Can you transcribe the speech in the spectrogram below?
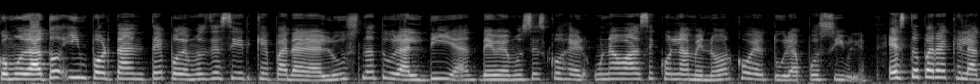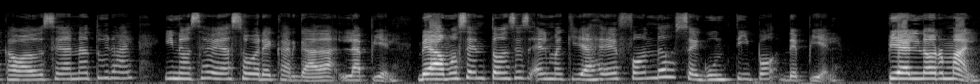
Como dato importante podemos decir que para la luz natural día debemos escoger una base con la menor cobertura posible. Esto para que el acabado sea natural y no se vea sobrecargada la piel. Veamos entonces el maquillaje de fondo según tipo de piel. Piel normal.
